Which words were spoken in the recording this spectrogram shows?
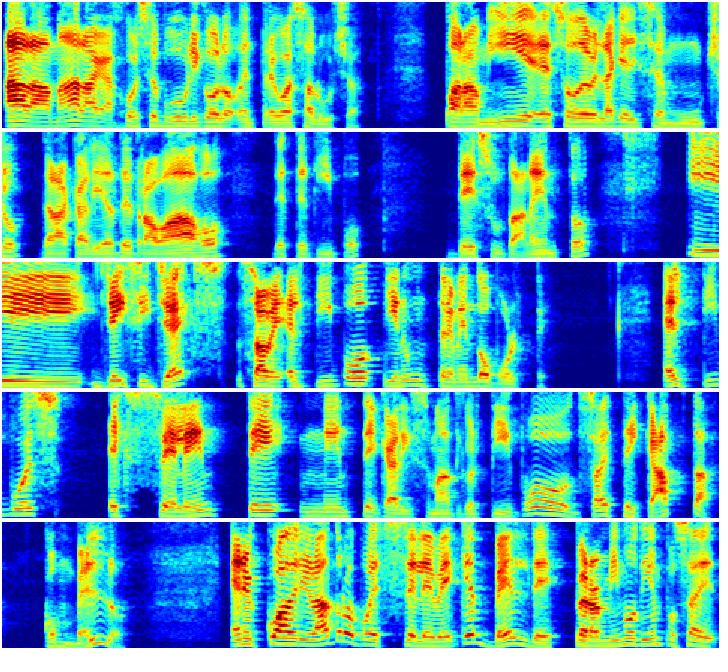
A la mala agajó ese público y lo entregó a esa lucha. Para mí eso de verdad que dice mucho de la calidad de trabajo de este tipo, de su talento. Y JC Jax, ¿sabe? El tipo tiene un tremendo porte. El tipo es excelentemente carismático. El tipo, ¿sabes? Te capta con verlo. En el cuadrilátero, pues se le ve que es verde, pero al mismo tiempo, ¿sabes?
